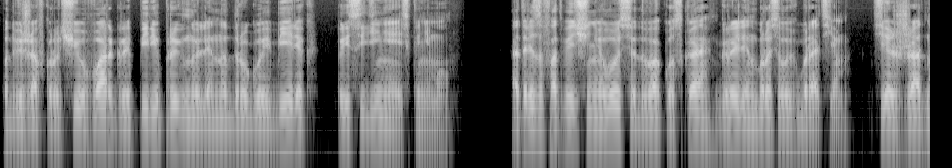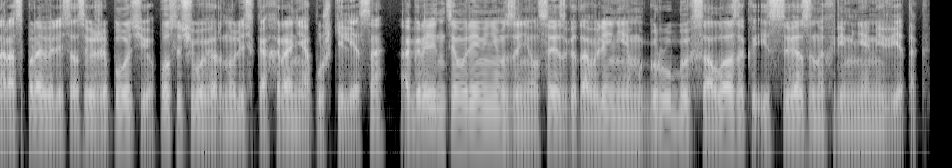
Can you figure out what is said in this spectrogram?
Подбежав к ручью, варгры перепрыгнули на другой берег, присоединяясь к нему. Отрезав от печени лося два куска, Грейлин бросил их братьям. Те жадно расправились со свежей плотью, после чего вернулись к охране опушки леса, а Грейн тем временем занялся изготовлением грубых салазок из связанных ремнями веток.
